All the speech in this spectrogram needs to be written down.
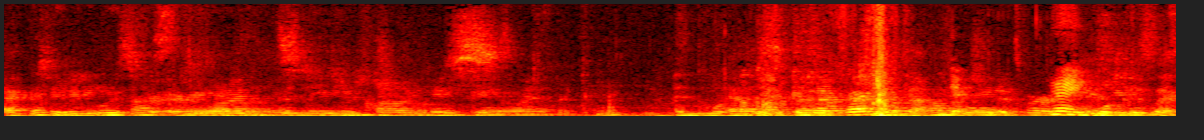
activities for everyone, and the teachers finally came to me and went, And because I practiced on computer first. Yay. and he like,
